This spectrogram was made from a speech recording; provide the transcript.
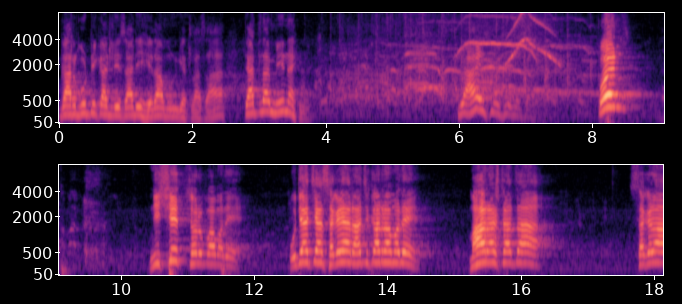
गारगुटी काढलीस आणि हिरा म्हणून घेतला सा त्यातला मी नाही. मी आहे पण निश्चित स्वरूपामध्ये उद्याच्या सगळ्या राजकारणामध्ये महाराष्ट्राचा सगळा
